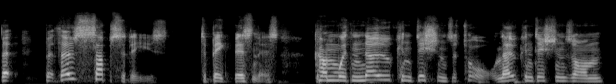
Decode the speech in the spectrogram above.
but but those subsidies to big business come with no conditions at all, no conditions on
